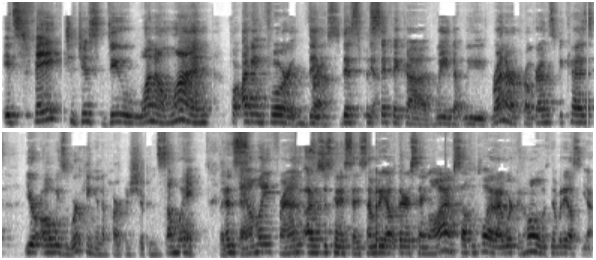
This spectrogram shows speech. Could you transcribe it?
It's fake to just do one on one for, I mean, for For this, us. this specific uh, way that we run our programs because you're always working in a partnership in some way, like And- family, friends. I was just going to say, somebody out there is saying, "Well, I'm self-employed. I work at home with nobody else." Yeah,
